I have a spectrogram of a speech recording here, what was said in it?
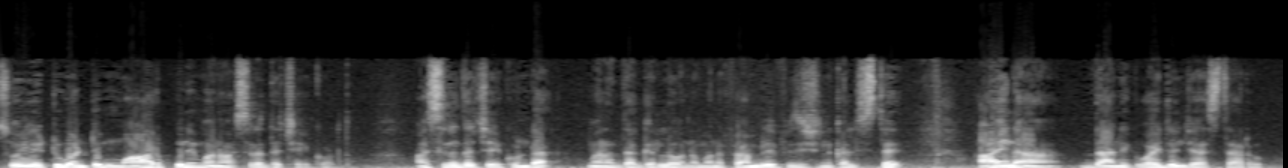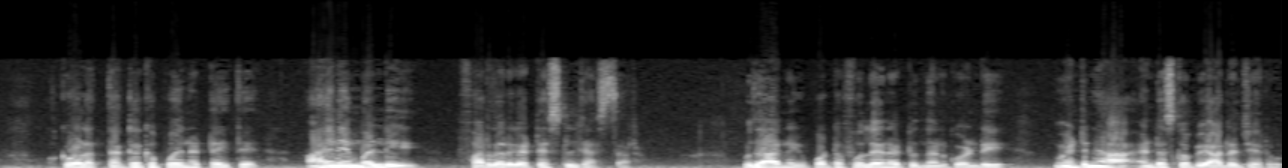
సో ఎటువంటి మార్పుని మనం అశ్రద్ధ చేయకూడదు. అశ్రద్ధ చేయకుండా మన దగ్గరలో ఉన్న మన ఫ్యామిలీ ఫిజిషియన్ కలిస్తే ఆయన దానికి వైద్యం చేస్తారు. ఒకవేళ తగ్గకపోయినట్టయితే ఆయనే మళ్ళీ ఫర్దర్గా టెస్టులు చేస్తారు. ఉదాహరణకి పొట్ట ఫుల్ అయినట్టుంది అనుకోండి వెంటనే ఎండోస్కోపీ ఆర్డర్ చేయరు.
